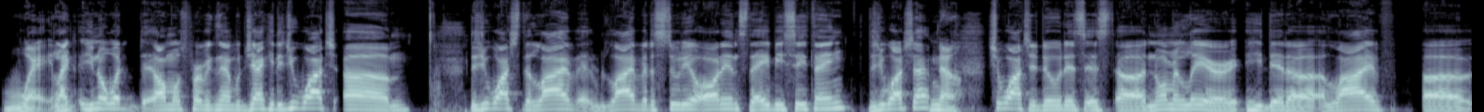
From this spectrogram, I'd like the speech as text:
way. Like, you know what? Almost perfect example. Jackie, did you watch? um Did you watch the live live at a studio audience, the ABC thing? Did you watch that? No. should watch it, dude. It's it's uh, Norman Lear. He did a, a live uh,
